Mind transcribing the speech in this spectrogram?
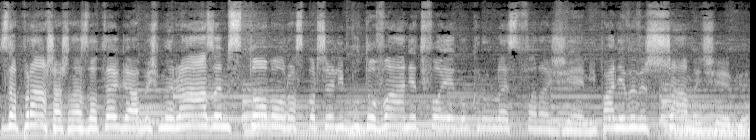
zapraszasz nas do tego, abyśmy razem z Tobą rozpoczęli budowanie Twojego Królestwa na ziemi. Panie, wywyższamy Ciebie.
